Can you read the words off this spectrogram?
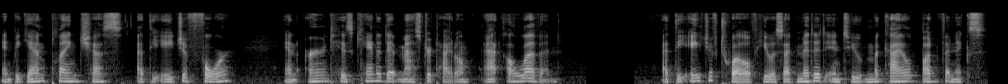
and began playing chess at the age of four and earned his candidate master title at 11. At the age of 12, he was admitted into Mikhail Botvinnik's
